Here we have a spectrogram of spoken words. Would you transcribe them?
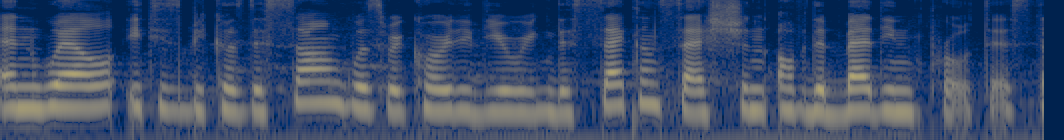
And well, it is because the song was recorded during the second session of the Bed-In protest,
